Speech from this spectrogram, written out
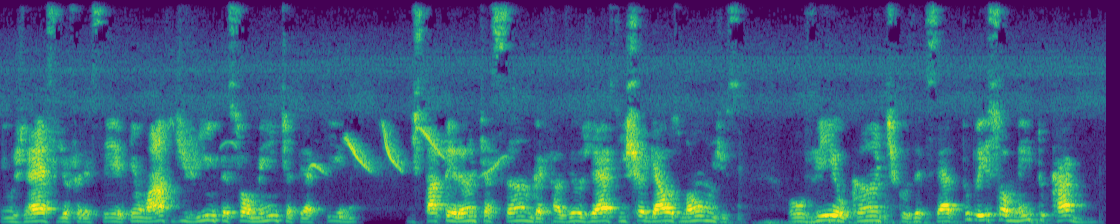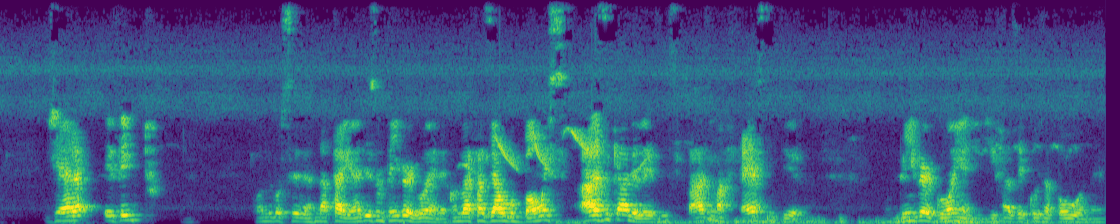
tem um gesto de oferecer, tem um ato de vir pessoalmente até aqui, né? de estar perante a sanga, fazer o gesto, enxergar os monges, ouvir os cânticos, etc. Tudo isso aumenta o karma, gera evento. Quando você, na Tailândia, eles não tem vergonha, né? Quando vai fazer algo bom, eles fazem que é uma beleza, eles fazem uma festa inteira. Não tem vergonha de, fazer coisa boa, né?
